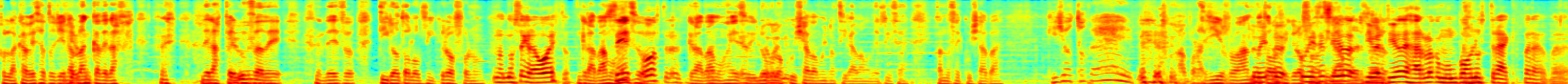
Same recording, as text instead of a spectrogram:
con la cabeza toda llena blanca de las de las pelusas de, de eso, tiró todos los micrófonos. No, no se grabó esto. Grabamos Sí, eso. ostras. Grabamos eso y luego lo escuchábamos y nos tirábamos de risa cuando se escuchaba. ¿Que yo toqué? Ah, por allí robando todos los lo- micrófonos hubiese sido divertido dejarlo como un bonus track para, para,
